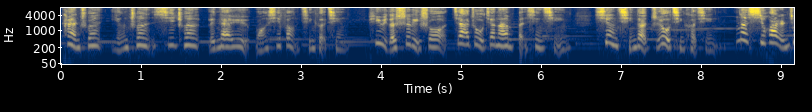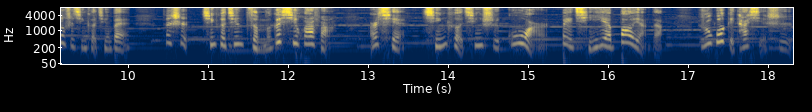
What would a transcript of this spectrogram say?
探春、迎春、惜春、林黛玉、王熙凤、秦可卿。批语的诗里说：“家住江南本性情。”姓秦的只有秦可卿，那惜花人就是秦可卿呗。但是秦可卿怎么个惜花法？而且秦可卿是孤儿，被秦业抱养的。如果给他写诗，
